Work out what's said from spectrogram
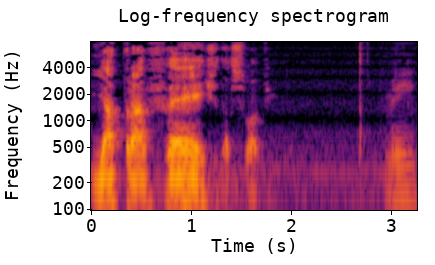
e através da sua vida. Amém.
